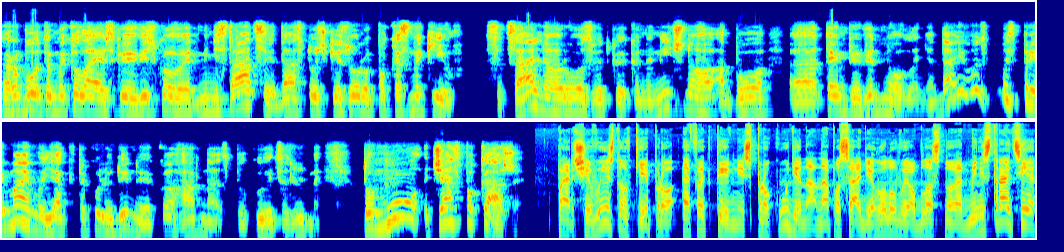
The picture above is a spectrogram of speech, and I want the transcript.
роботу Миколаївської військової адміністрації да, з точки зору показників соціального розвитку, економічного або е, темпів відновлення. Да, його ми сприймаємо як таку людину, яка гарно спілкується з людьми. Тому час покаже. Перші висновки про ефективність Прокудіна на посаді голови обласної адміністрації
